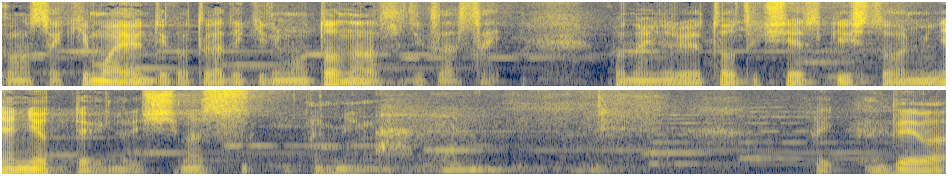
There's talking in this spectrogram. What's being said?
この先も歩んでいくことができるものとならせてください。この祈りを尊きイエスキリストの皆によってお祈りします。はい、では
